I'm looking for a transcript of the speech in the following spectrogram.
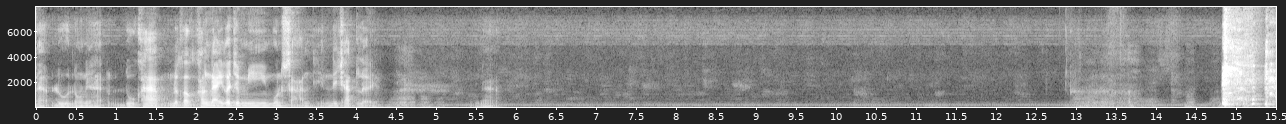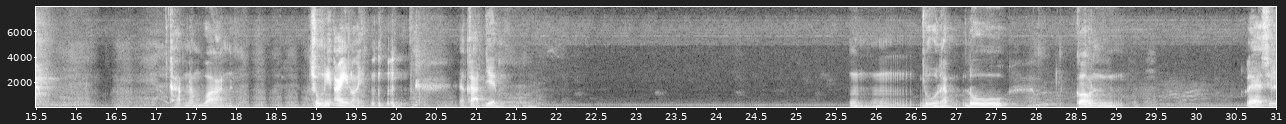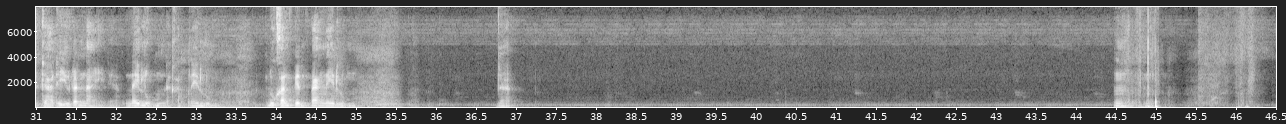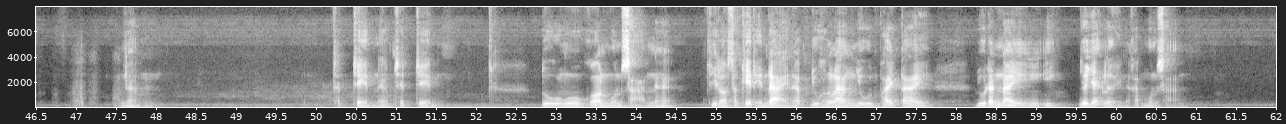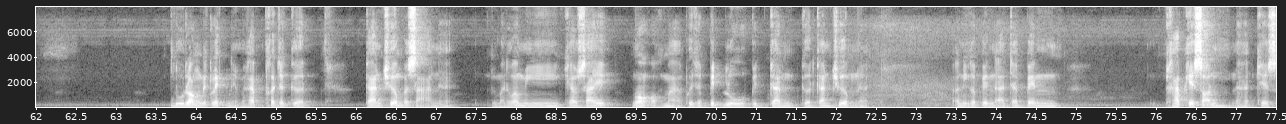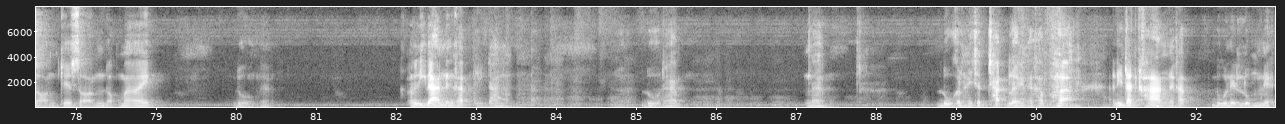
นะดูตรงนี้ฮะดูคาบแล้วก็ข้างในก็จะมีมวลสารเห็นได้ชัดเลยนะขาบน้ำว่าน ช่วงนี้ไอหน่อย อากาศเย็นอืมดูครับ ดูก้อน แร่ซิลิก้าที่อยู่ด้านในเนี่ยในหลุมนะครับ ในหลุม ดูการเปลี่ยนแปลงในหลุมนะอืมนะชัดเจนนะครับชัดเจน ดูงูก้อนมวลสารนะฮะที่เราสังเกตเห็นได้นะครับ อยู่ข้างล่างอยู่ภายใต้ อยู่ด้านในอีก เยอะแยะเลยนะครับมวลสาร ดูร่องเล็กๆเนี่ยนะครับก็จะเกิดการเชื่อมประสานนะฮะหมายถึงว่ามีแคลไซต์งอกออกมาเพื่อจะปิดรูปิดการเกิดการเชื่อมนะฮะอันนี้ก็เป็นอาจจะเป็นคาบเกสรนะฮะเกสรเกสรดอกไม้ดูนะอันนี้อีกด้านหนึ่งครับอีกด้านหนึ่งดูนะครับนะ ดูกันให้ชัดๆเลยนะครับ ว่าอันนี้ด้านข้างนะครับ ดูในหลุมเนี่ย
